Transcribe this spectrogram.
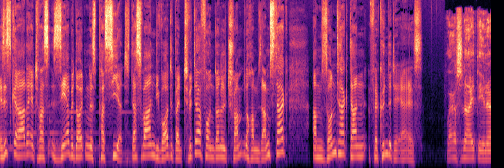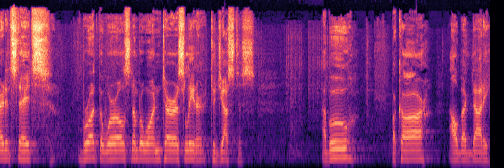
Es ist gerade etwas sehr Bedeutendes passiert. Das waren die Worte bei Twitter von Donald Trump noch am Samstag. Am Sonntag dann verkündete er es. Last night the United States brought the world's number one terrorist leader to justice. Abu Bakr al Baghdadi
